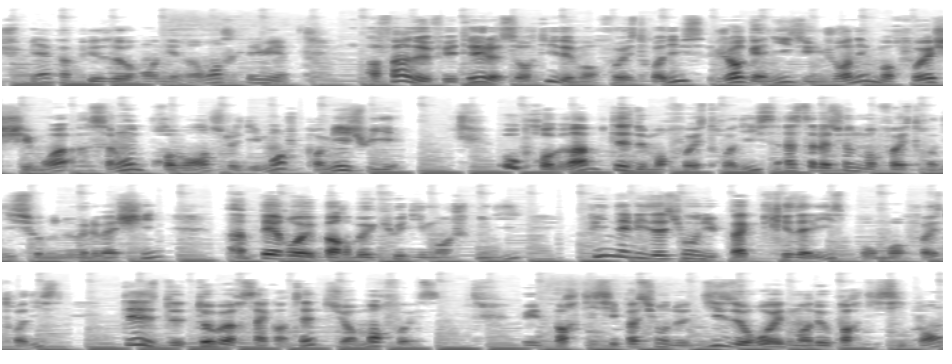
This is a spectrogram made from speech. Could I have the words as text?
Je suis bien Papiosor, on dirait vraiment ce qu'elle lui. Afin de fêter la sortie de MorphOS 3.10, j'organise une journée MorphOS chez moi à Salon de Provence le dimanche 1er juillet. Au programme, test de MorphOS 3.10, installation de MorphOS 3.10 sur de nouvelles machines, apéro et barbecue dimanche midi, finalisation du pack Chrysalis pour MorphOS 3.10, test de Tower 57 sur MorphOS. Une participation de 10 euros est demandée aux participants,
